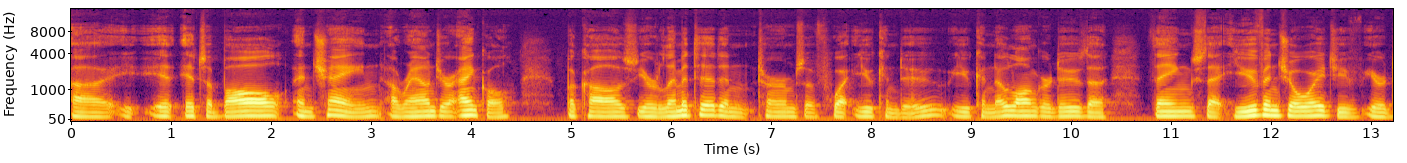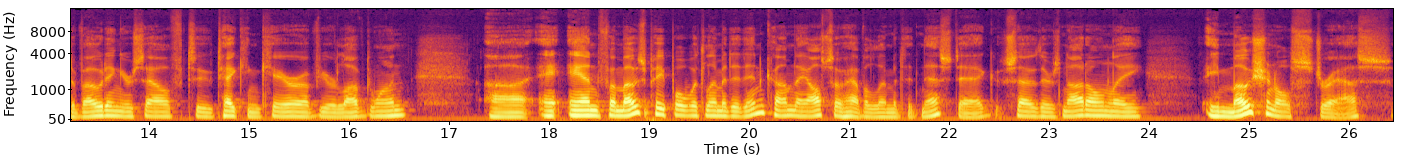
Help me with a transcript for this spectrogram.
Uh, it, it's a ball and chain around your ankle because you're limited in terms of what you can do. You can no longer do the things that you've enjoyed. you are devoting yourself to taking care of your loved one. Uh, and for most people with limited income, they also have a limited nest egg. So there's not only emotional stress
